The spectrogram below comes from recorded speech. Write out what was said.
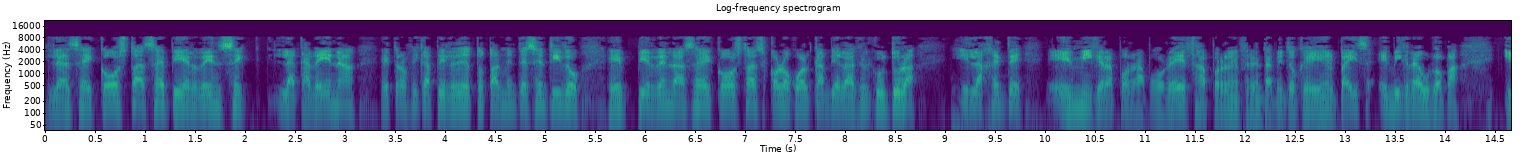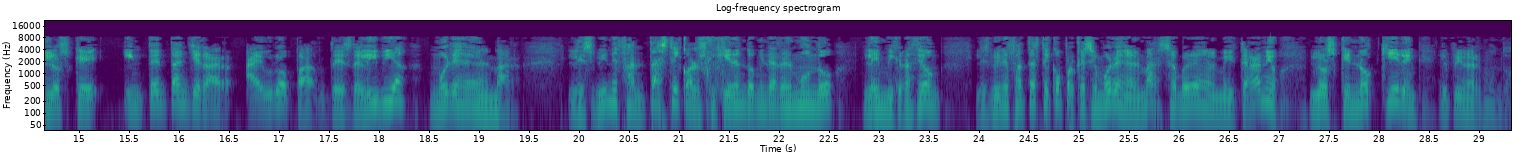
las eh, costas se pierden, se, la cadena trófica pierde totalmente sentido, eh, pierden las costas, con lo cual cambia la agricultura y la gente emigra por la pobreza, por el enfrentamiento que hay en el país, emigra a Europa. Y los que intentan llegar a Europa desde Libia mueren en el mar les viene fantástico a los que quieren dominar el mundo la inmigración. Les viene fantástico porque se mueren en el mar, se mueren en el Mediterráneo. Los que no quieren el primer mundo.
